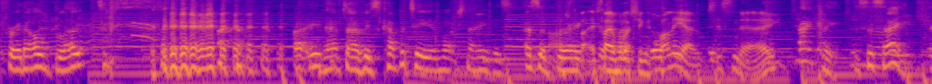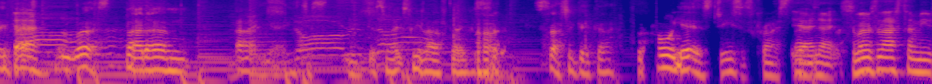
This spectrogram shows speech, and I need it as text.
for an old bloke, to but he'd have to have his cup of tea and watch Neighbours as a it's break. like, it's like watching Hollyoaks, isn't it? eh? Exactly, it's the same. In fact, it's worse. But um, uh, yeah, he just, he just makes me laugh. Dave. He's su- such a good guy. For four years, Jesus Christ. that Yeah, I know. So when was the last time you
